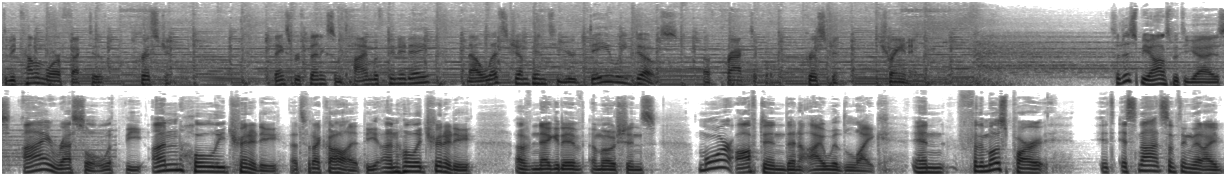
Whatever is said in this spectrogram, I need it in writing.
to become a more effective Christian. Thanks for spending some time with me today. Now let's jump into your daily dose of practical Christian training. So, just to be honest with you guys, I wrestle with the unholy trinity. That's what I call it the unholy trinity of negative emotions more often than I would like. And for the most part, it, it's not something that I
